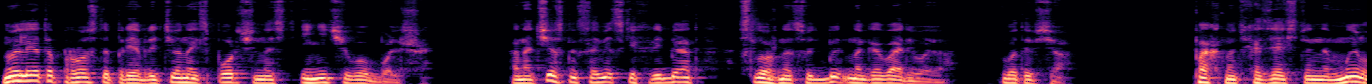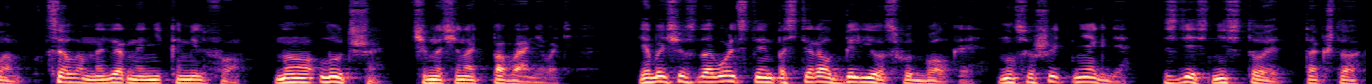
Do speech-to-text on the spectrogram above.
Ну или это просто приобретенная испорченность и ничего больше. А на честных советских ребят сложной судьбы наговариваю. Вот и все. Пахнуть хозяйственным мылом в целом, наверное, не камильфо. Но лучше, чем начинать пованивать. Я бы еще с удовольствием постирал белье с футболкой, но сушить негде. Здесь не стоит, так что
